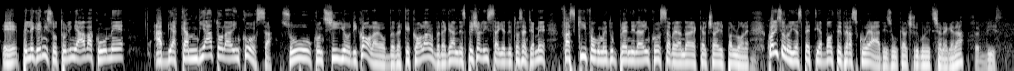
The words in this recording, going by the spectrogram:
e Pellegrini sottolineava come abbia cambiato la rincorsa su consiglio di Kolarov perché Kolarov da grande specialista gli ha detto senti a me fa schifo come tu prendi la rincorsa per andare a calciare il pallone quali sono gli aspetti a volte trascurati su un calcio di punizione che dà? Si è visto.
